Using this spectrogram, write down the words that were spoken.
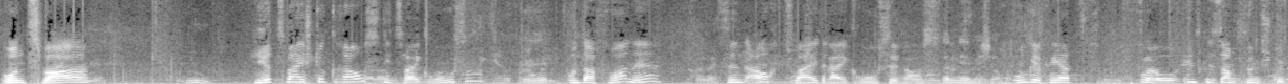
Und zwar hier zwei Stück raus, die zwei großen. Und da vorne sind auch zwei, drei große raus. Dann nehme ich auch. Ungefähr so, insgesamt fünf Stück.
